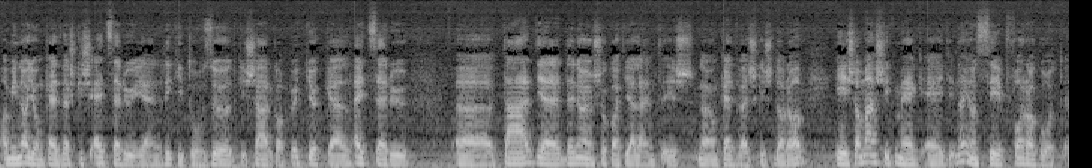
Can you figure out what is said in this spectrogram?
ami nagyon kedves, kis egyszerű, ilyen rikító zöld, kis sárga pöttyökkel, egyszerű uh, tárgy, de nagyon sokat jelent, és nagyon kedves kis darab. És a másik meg egy nagyon szép faragott,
